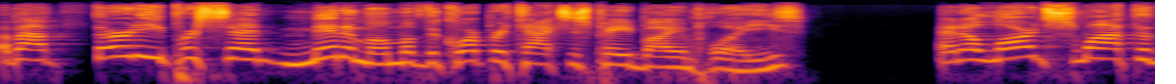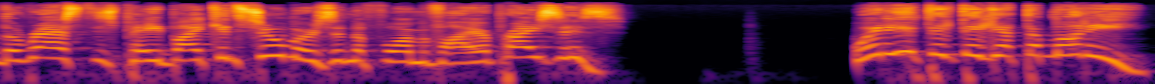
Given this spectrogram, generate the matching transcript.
About 30% minimum of the corporate tax is paid by employees, and a large swath of the rest is paid by consumers in the form of higher prices. Where do you think they get the money?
